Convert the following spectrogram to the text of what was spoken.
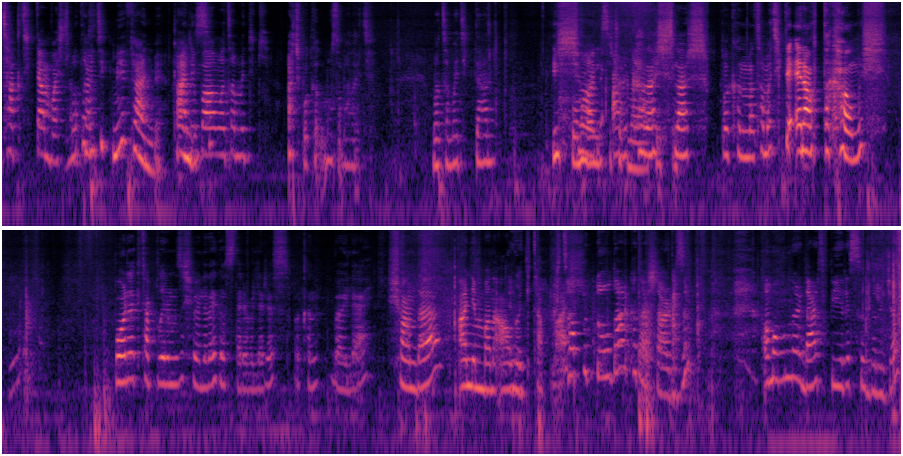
taktikten başlamak. Matematik mi, fen mi? Hangisi? Galiba matematik. Aç bakalım o zaman hadi. Matematikten ilk konu hangisi çok merak ettim. arkadaşlar bakın matematikte en altta kalmış. Bu arada kitaplarımızı şöyle de gösterebiliriz. Bakın böyle. Şu anda annem bana aldığı Evet, kitaplar. Kitaplık doldu arkadaşlar bizim. Ama bunları da artık bir yere sığdıracağız.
